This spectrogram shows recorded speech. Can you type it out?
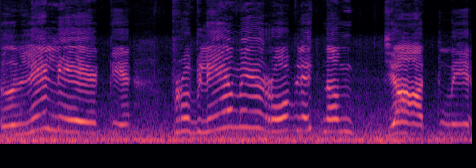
Лелеки. Проблеми роблять нам дятли.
